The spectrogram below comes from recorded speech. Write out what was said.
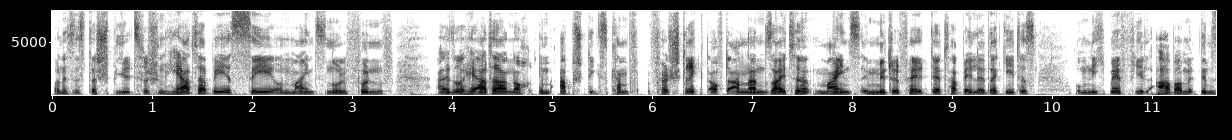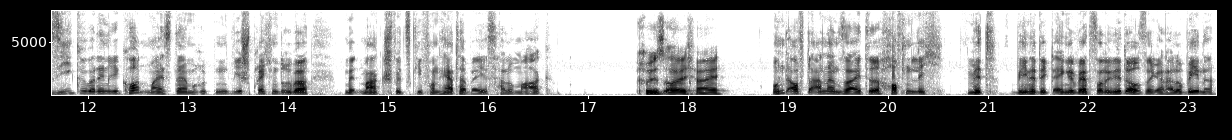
und es ist das Spiel zwischen Hertha BSC und Mainz 05. Also Hertha noch im Abstiegskampf verstrickt. Auf der anderen Seite Mainz im Mittelfeld der Tabelle. Da geht es um nicht mehr viel, aber mit einem Sieg über den Rekordmeister im Rücken. Wir sprechen drüber mit Marc Schwitzky von Hertha Base. Hallo Marc. Grüß euch, hi. Und auf der anderen Seite hoffentlich mit Benedikt Engelwert von den Hinterhofsängern. Hallo Bene.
